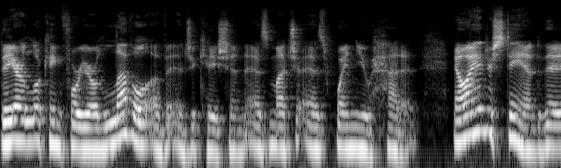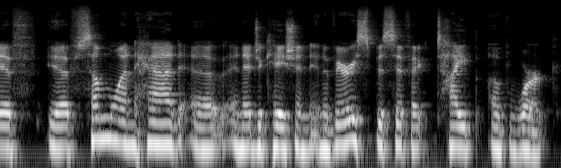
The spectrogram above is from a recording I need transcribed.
They are looking for your level of education as much as when you had it. Now, I understand that if if someone had a, an education in a very specific type of work,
